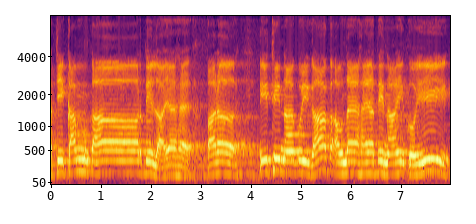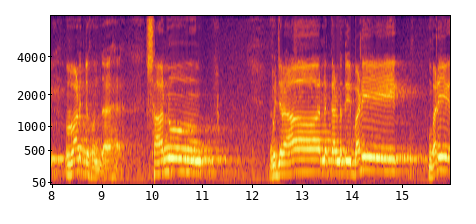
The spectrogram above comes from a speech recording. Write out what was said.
ਅਤੇ ਕੰਮਕਾਰ ਤੇ ਲਾਇਆ ਹੈ। ਪਰ ਇਥੇ ਨਾ ਕੋਈ ਗਾਹਕ ਆਉਂਦਾ ਹੈ ਅਤੇ ਨਾ ਹੀ ਕੋਈ ਵਣਜ ਹੁੰਦਾ ਹੈ। ਸਾਨੂੰ ਗੁਜਰਾਨ ਕਰਨ ਦੀ ਬੜੀ ਬੜੀ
